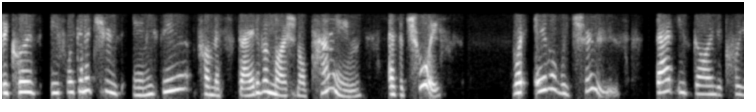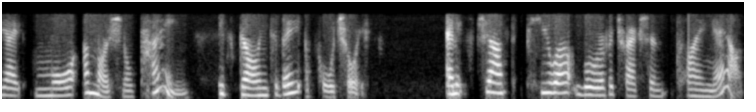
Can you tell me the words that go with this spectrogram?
Because if we're going to choose anything from a state of emotional pain as a choice, whatever we choose, that is going to create more emotional pain. It's going to be a poor choice. And it's just pure law of attraction playing out,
